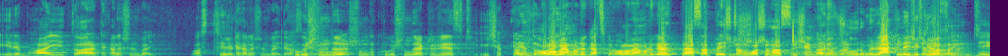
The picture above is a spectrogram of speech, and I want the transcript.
এই রে ভাই এই তো আর একটা কালেকশন ভাই। অস্থির একটা কালেকশন ভাই খুবই দেখাচ্ছেন সুন্দর সুন্দর খুবই সুন্দর একটা ড্রেস এইসব এটা কিন্তু অল ওভার এমব্রয়ডারি কাজ করা অল ওভার এমব্রয়ডারি প্লাস আপনার স্টোন বসানো আছে শোরুমে রাখলেই বিক্রি হবে ভাই। জি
